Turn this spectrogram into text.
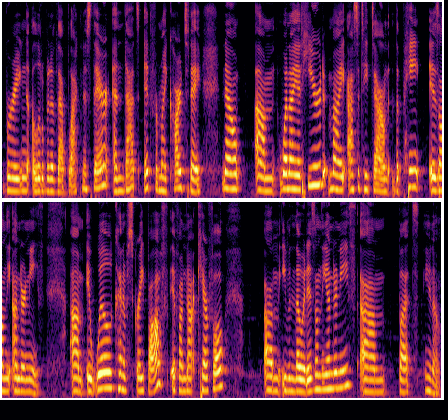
bring a little bit of that blackness there. And that's it for my card today. Now, um, when I adhered my acetate down, the paint is on the underneath. Um, it will kind of scrape off if I'm not careful, um, even though it is on the underneath. Um, but, you know,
